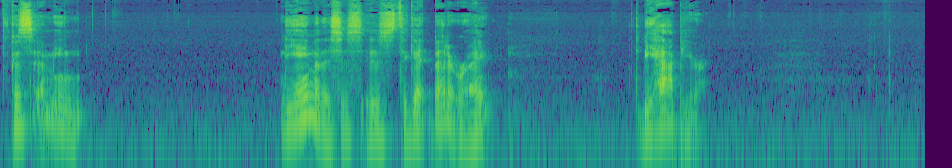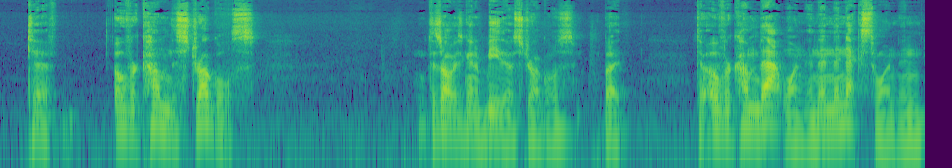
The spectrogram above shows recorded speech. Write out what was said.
Because I mean, the aim of this is is to get better, right? To be happier, to overcome the struggles there's always going to be those struggles, but to overcome that one and then the next one and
